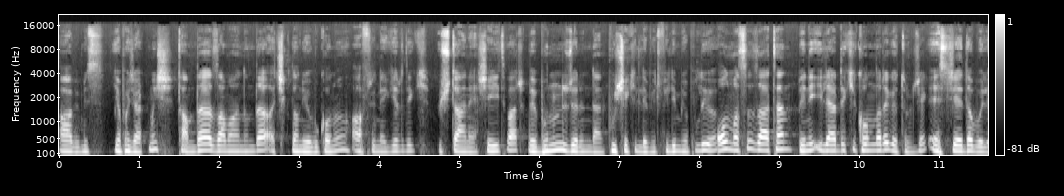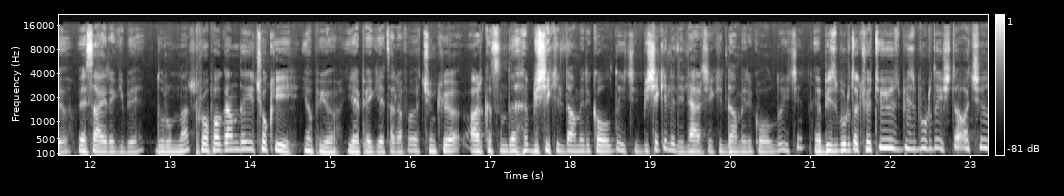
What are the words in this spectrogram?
abimiz yapacakmış. Tam da zamanında açıklanıyor bu konu. Afrin'e girdik. 3 tane şehit var ve bunun üzerinden bu şekilde bir film yapılıyor. Olması zaten beni ilerideki konulara götürecek. SCW vesaire gibi durumlar. Propagandayı çok iyi yapıyor YPG tarafı. Çünkü arkasında bir şekilde Amerika olduğu için bir şekilde değil her şekilde Amerika olduğu için. Ya biz burada kötüyüz, biz burada işte açız.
